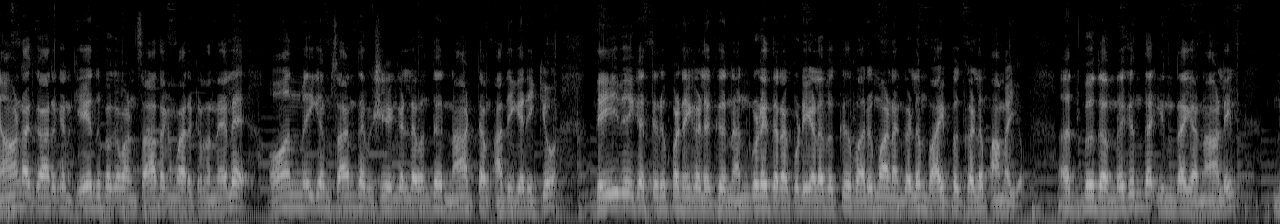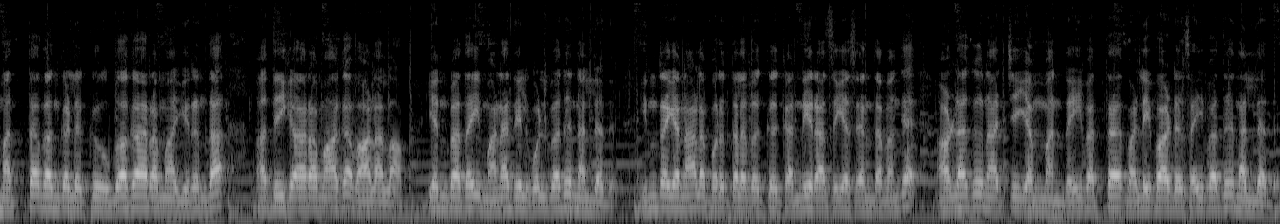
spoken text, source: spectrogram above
ஞானகாரகன் கேது பகவான் சாதகமாக இருக்கிறதுனால ஆன்மீகம் சார்ந்த விஷயங்களில் வந்து நாட்டம் அதிகரிக்கும். தெய்வீக திருப்பணிகளுக்கு நன்கொடை தரக்கூடிய அளவுக்கு வருமானங்களும் வாய்ப்புகளும் அமையும். அற்புதம் மிகுந்த இன்றைய நாளில் மற்றவங்களுக்கு உபகாரமாக இருந்தால் அதிகாரமாக வாழலாம் என்பதை மனதில் கொள்வது நல்லது. இன்றைய நாளை பொறுத்தளவுக்கு கன்னிராசியை சேர்ந்தவங்க அழகு நாச்சியம்மன் தெய்வத்தை வழிபாடு செய்வது நல்லது.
